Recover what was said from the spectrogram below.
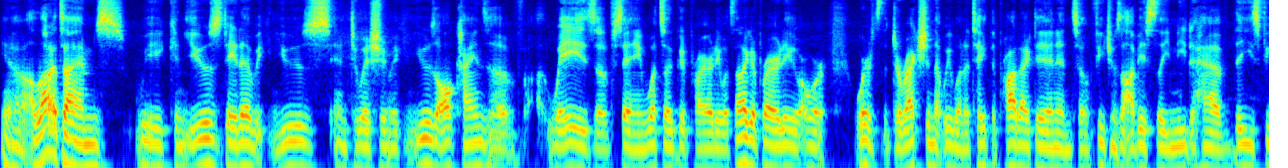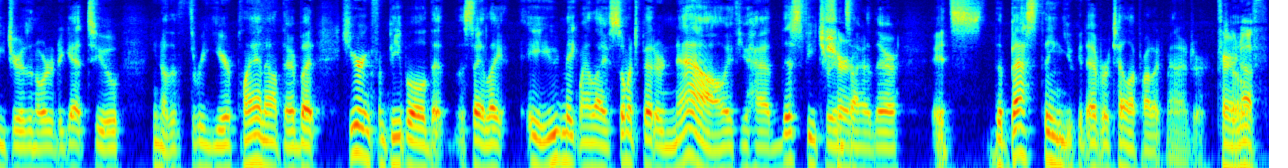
you know a lot of times we can use data, we can use intuition, we can use all kinds of ways of saying what's a good priority, what's not a good priority, or where's the direction that we want to take the product in. And so features obviously need to have these features in order to get to you know the three year plan out there. But hearing from people that say like, hey, you'd make my life so much better now if you had this feature Sure. inside of there. It's the best thing you could ever tell a product manager. Fair So enough.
